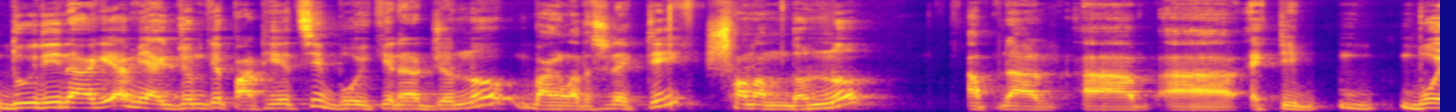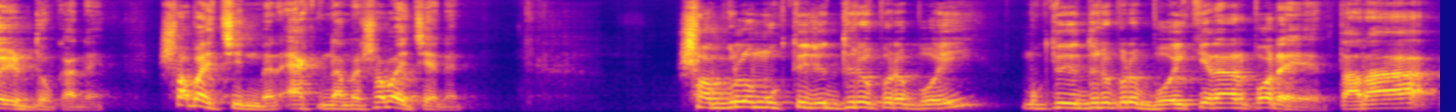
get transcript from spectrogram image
দুই দিন আগে আমি একজনকে পাঠিয়েছি বই কেনার জন্য বাংলাদেশের একটি স্বনামধন্য আপনার একটি বইয়ের দোকানে। সবাই চিনবেন, এক নামে সবাই চেনে। সবগুলো মুক্তিযুদ্ধের উপরে বই। মুক্তিযুদ্ধের উপরে বই কেনার পরে তারা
